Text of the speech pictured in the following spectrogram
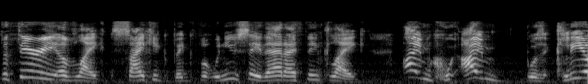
the theory of like psychic Bigfoot. When you say that, I think like I'm I'm was it Cleo?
